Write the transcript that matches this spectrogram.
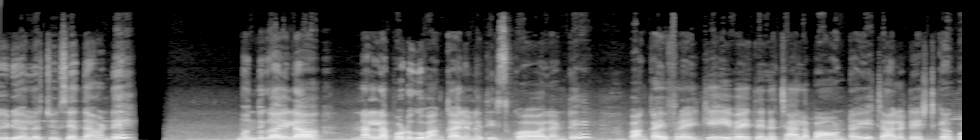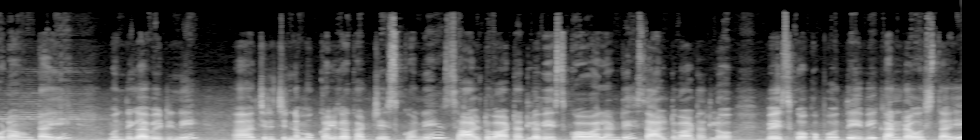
వీడియోలో చూసేద్దామండి. ముందుగా ఇలా నల్ల పొడుగు వంకాయలను తీసుకోవాలంటే వంకాయ ఫ్రైకి ఇవైతేనే చాలా బాగుంటాయి చాలా టేస్ట్గా కూడా ఉంటాయి. ముందుగా వీటిని చిన్న చిన్న ముక్కలుగా కట్ చేసుకొని సాల్ట్ వాటర్లో వేసుకోవాలండి. సాల్ట్ వాటర్లో వేసుకోకపోతే ఇవి కండ్ర వస్తాయి.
